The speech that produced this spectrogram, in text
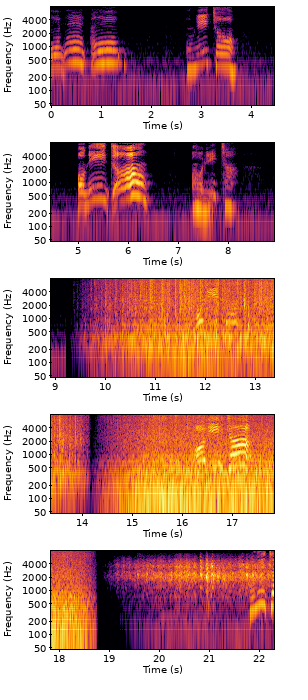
お兄ちゃん。お兄ちゃん。お兄ちゃん。お兄ちゃん。お兄ちゃんお兄ちゃん。お兄ちゃん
